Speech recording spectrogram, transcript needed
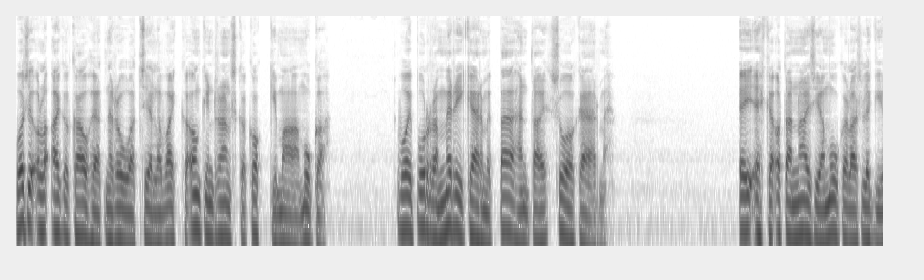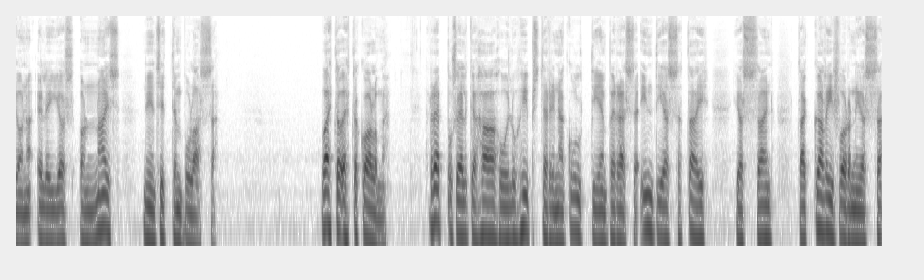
Voisi olla aika kauheat ne ruuat siellä, vaikka onkin Ranska kokkimaa muka. Voi purra merikäärme päähän tai suokäärme. Ei ehkä ota naisia muukalaislegiona, eli jos on nais, niin sitten pulassa. Vaihtoehto kolme reppuselkä haahuilu hipsterinä kulttien perässä Intiassa tai jossain tai Kaliforniassa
